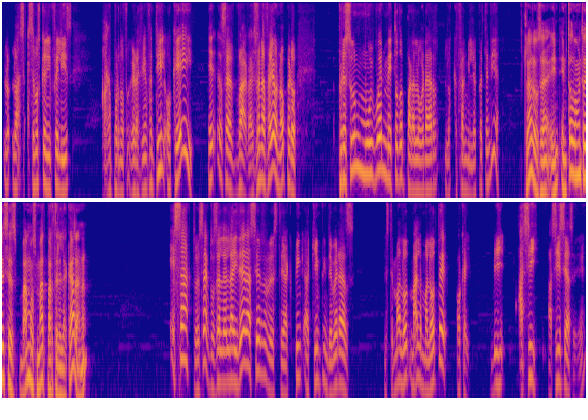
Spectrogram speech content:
lo, hacemos que el infeliz haga pornografía infantil, ok, eh, o sea, suena feo, ¿no? Pero, pero es un muy buen método para lograr lo que Frank Miller pretendía. Claro, o sea, en, todo momento dices, vamos, Matt, pártele la cara, ¿no? Exacto, exacto. O sea, la, idea era hacer este, a, a Kingpin de veras este, malo, malo, malote, ok. Y así, así se hace, ¿eh?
